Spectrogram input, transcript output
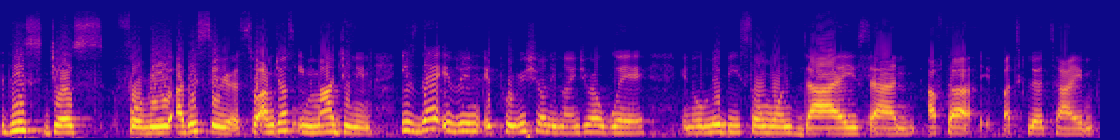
This just for real, are they serious? So I'm just imagining, is there even a provision in Nigeria where, you know, maybe someone dies and after a particular time,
